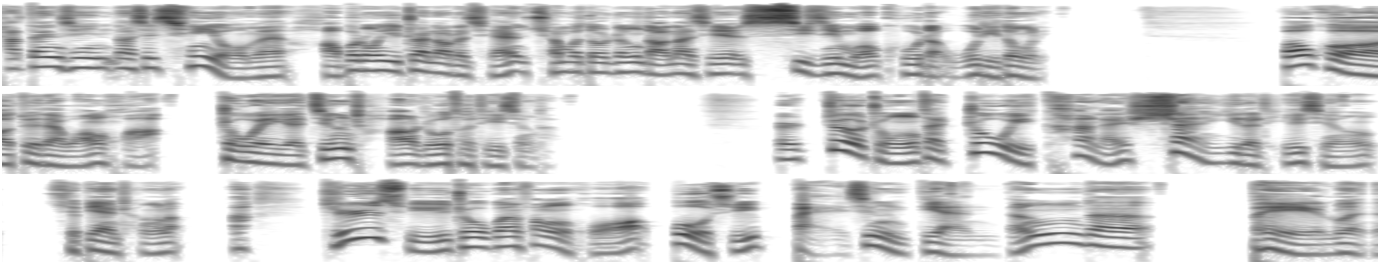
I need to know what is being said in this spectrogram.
他担心那些亲友们好不容易赚到的钱，全部都扔到那些细筋魔窟的无底洞里。包括对待王华，周伟也经常如此提醒他。而这种在周伟看来善意的提醒，却变成了啊，只许州官放火，不许百姓点灯的悖论。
